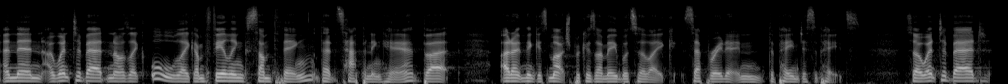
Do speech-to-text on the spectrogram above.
And then I went to bed and I was like, oh, like I'm feeling something that's happening here, but I don't think it's much because I'm able to like separate it and the pain dissipates. So I went to bed.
